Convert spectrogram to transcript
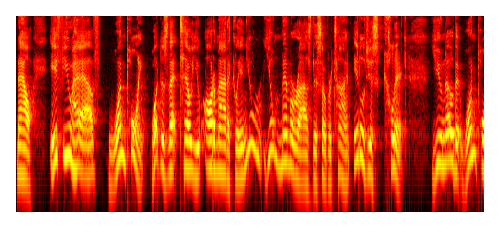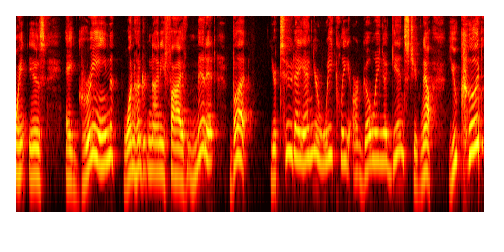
Now, if you have one point, what does that tell you automatically? And you'll you'll memorize this over time. It'll just click. You know that one point is a green 195 minute, but your two day and your weekly are going against you. Now, you could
